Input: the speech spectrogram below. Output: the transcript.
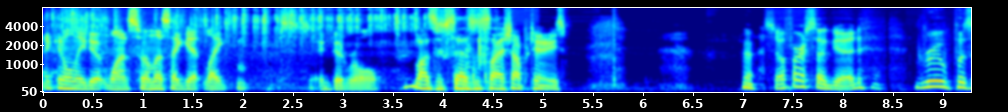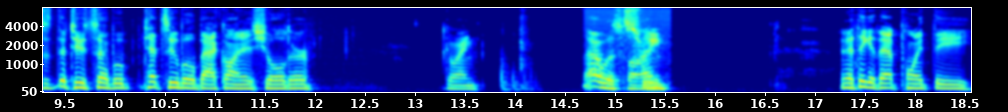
I can only do it once, so unless I get like a good roll. lots of successes slash opportunities. So far, so good. Gru puts the Tetsubo, Tetsubo back on his shoulder, going, That was fine. Sweet. And I think at that point, the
